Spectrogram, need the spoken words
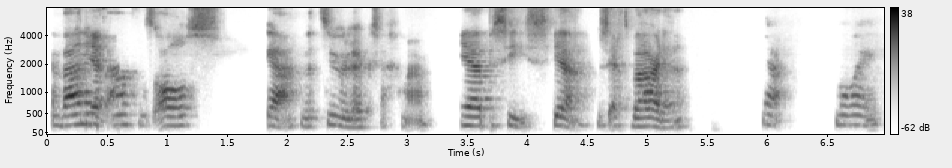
en wanneer het aanvoelt als, ja, natuurlijk, zeg maar. Ja, precies. Ja, dus echt waarde. Ja, mooi.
